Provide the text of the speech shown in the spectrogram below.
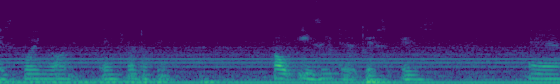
is going on in front of you how easy it is, is. and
